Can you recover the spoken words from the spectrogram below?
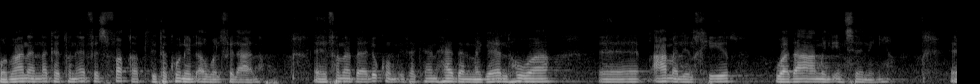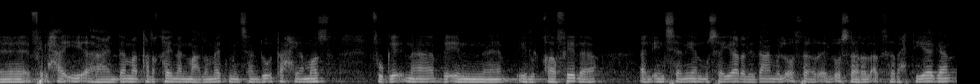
ومعنى أنك تنافس فقط لتكون الأول في العالم. فما بالكم إذا كان هذا المجال هو عمل الخير ودعم الإنسانية في الحقيقة عندما تلقينا المعلومات من صندوق تحيا مصر فوجئنا بأن القافلة الإنسانية المسيرة لدعم الأسر الأسر الأكثر احتياجا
